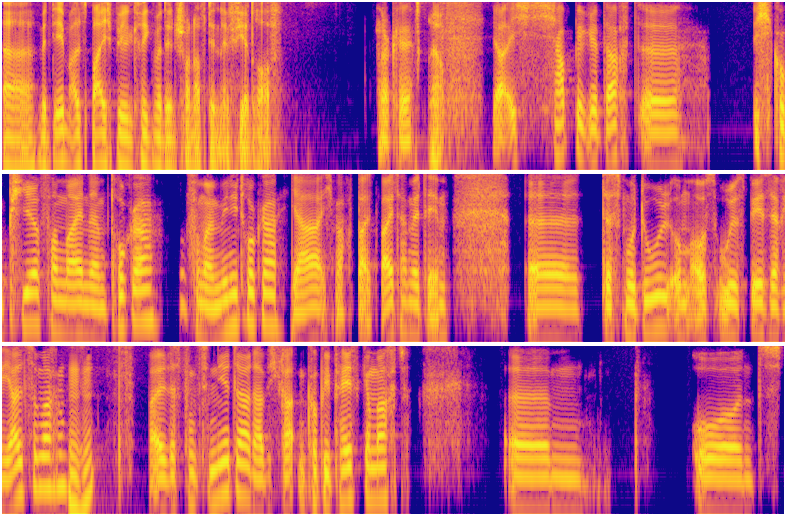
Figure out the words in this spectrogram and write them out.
äh, mit dem als Beispiel kriegen wir den schon auf den F4 drauf. Okay. Ja, ja ich habe mir gedacht, äh, ich kopiere von meinem Drucker, von meinem Mini-Drucker, ja, ich mache bald weiter mit dem, äh, das Modul, um aus USB serial zu machen, mhm. weil das funktioniert da, da habe ich gerade ein Copy-Paste gemacht. Ähm, und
